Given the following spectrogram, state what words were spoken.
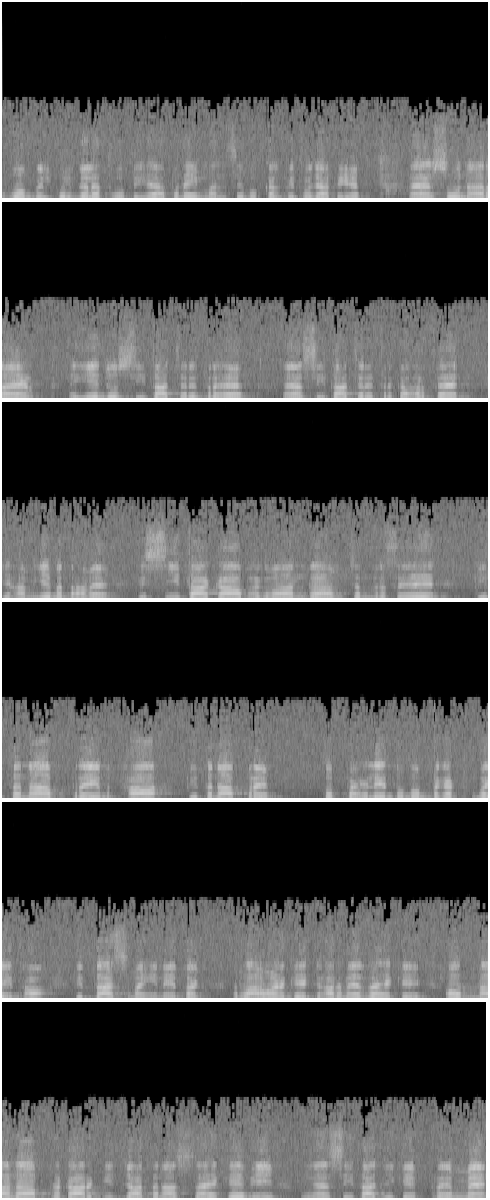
वो बिल्कुल गलत होती है, अपने ही मन से वो कल्पित हो जाती है। सो नारायण, ये जो सीता चरित्र है सीता चरित्र का अर्थ है कि हम ये बतावें कि सीता का भगवान रामचंद्र से कितना प्रेम था, कितना प्रेम। तो पहले तो वो प्रकट हुआ ही था कि दस महीने तक रावण के घर में रह के और नाना प्रकार की जातना सह के भी सीता जी के प्रेम में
